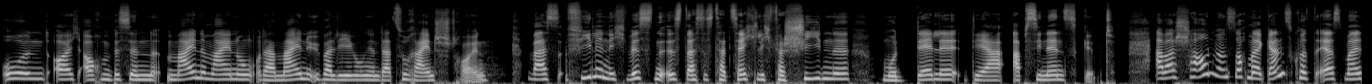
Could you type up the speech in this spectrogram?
und euch auch ein bisschen meine Meinung oder meine Überlegungen dazu reinstreuen. Was viele nicht wissen, ist, dass es tatsächlich verschiedene Modelle der Abstinenz gibt. Aber schauen wir uns doch mal ganz kurz erstmal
